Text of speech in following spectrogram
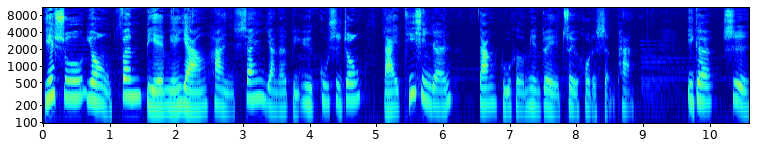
耶稣用分别绵羊和山羊的比喻故事中，来提醒人当如何面对最后的审判。一个是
